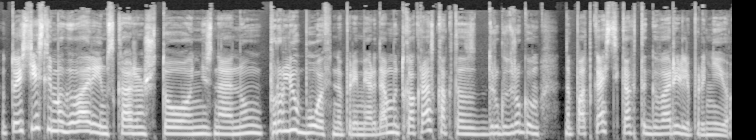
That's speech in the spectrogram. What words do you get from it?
Ну, то есть, если мы говорим, скажем, что, не знаю, ну, про любовь, например, да, мы как раз как-то друг с другом на подкасте как-то говорили про нее,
